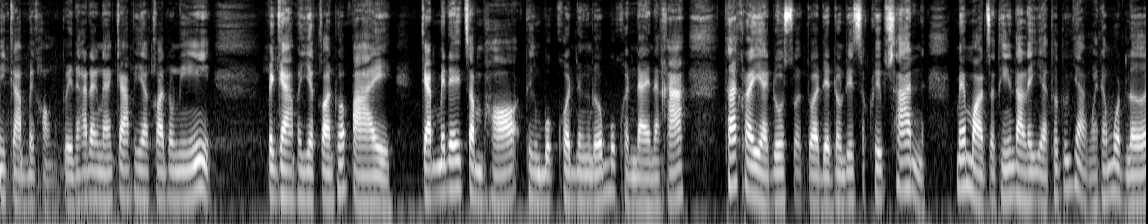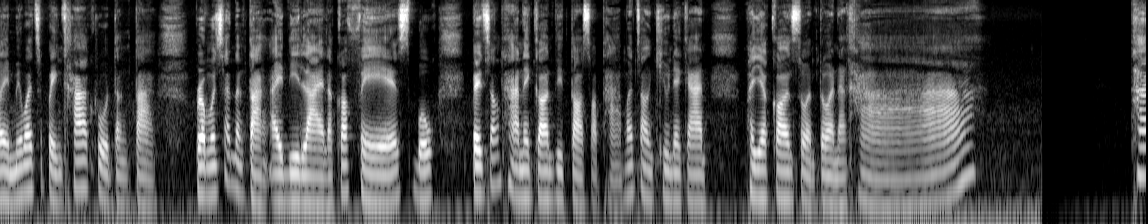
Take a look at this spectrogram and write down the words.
มีการเป็นของตัวเองนะคะ ดังนั้นการพยากรณ์ตรงนี้เป็นการพยากรณ์ทั่วไป แก๊ปไม่ได้จำเพาะถึงบุคคลหนึ่งหรือบุคคลใดนะคะ ถ้าใครอยากดูส่วนตัวเด็ดตรง description แม่หมอจะทิ้งรายละเอียดทุกๆอย่างไว้ทั้งหมดเลย ไม่ว่าจะเป็นค่าครูต่างๆ โปรโมชั่นต่างๆ ID Line แล้วก็ Facebook เป็นช่องทางในการติดต่อสอบถามมาจองคิวในการพยากรณ์ส่วนตัวนะคะ ถ้า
